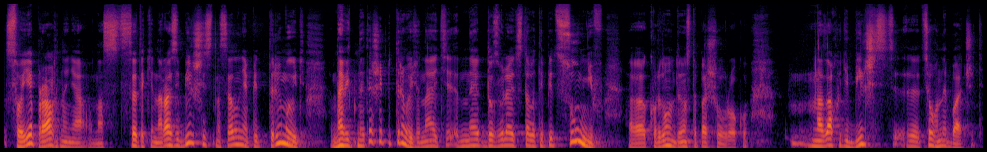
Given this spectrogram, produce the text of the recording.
Своє прагнення у нас все-таки наразі більшість населення підтримують, навіть не те, що підтримують, а навіть не дозволяють ставити під сумнів е, кордон 91-го року. На заході більшість е, цього не бачить.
